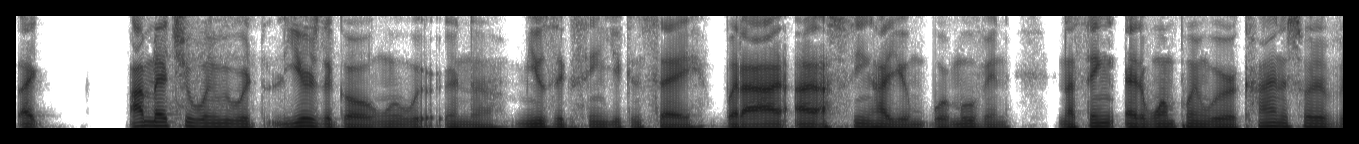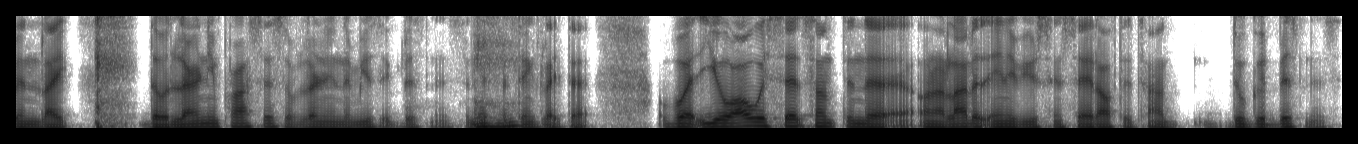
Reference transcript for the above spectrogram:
like I met you when we were years ago when we were in the music scene, you can say. But I I seen how you were moving, and I think at one point we were kind of sort of in like the learning process of learning the music business and different things like that. But you always said something that on a lot of interviews and said off the time, do good business.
